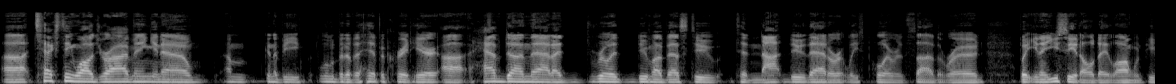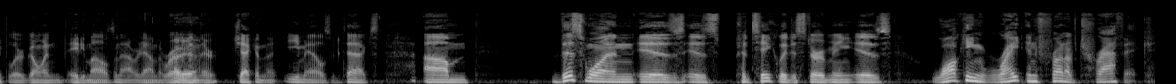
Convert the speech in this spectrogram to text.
Uh, texting while driving, you know, I'm going to be a little bit of a hypocrite here. Uh, have done that. I really do my best to to not do that, or at least pull over the side of the road. But you know, you see it all day long when people are going 80 miles an hour down the road Oh, yeah. and they're checking the emails and text. Um, this one is is particularly disturbing. Is walking right in front of traffic,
